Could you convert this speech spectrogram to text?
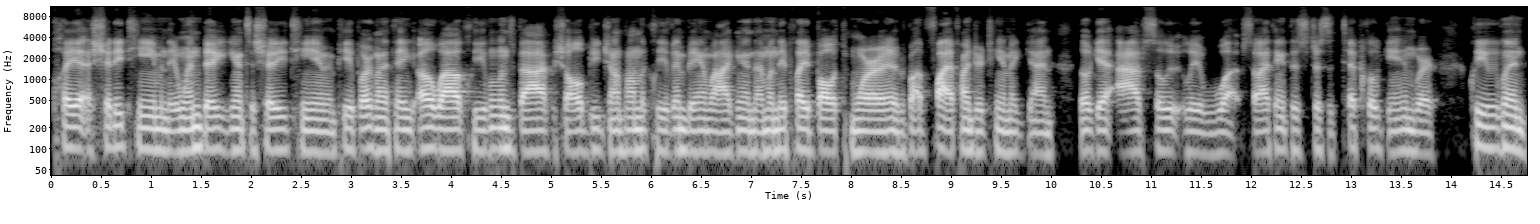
play a shitty team and they win big against a shitty team, and people are going to think, "Oh wow, Cleveland's back. We should all be jumping on the Cleveland bandwagon." And then when they play Baltimore, about 500 team again, they'll get absolutely whooped. So I think this is just a typical game where Cleveland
